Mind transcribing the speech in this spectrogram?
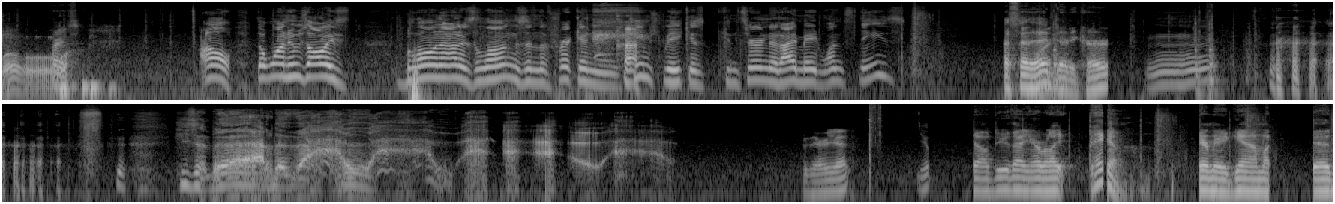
Oh. Whoa. Christ. Oh, the one who's always blowing out his lungs in the frickin' TeamSpeak is concerned that I made one sneeze. I said, hey, Dirty Kurt. hmm he said, You there yet? Yep. Yeah, I'll do that. And you're like, damn. Hear me again. I'm like, dead.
